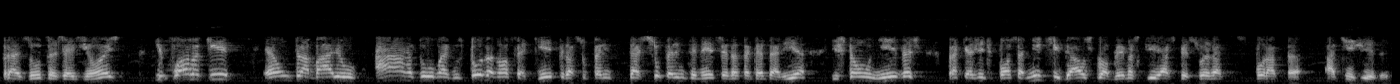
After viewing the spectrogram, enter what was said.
para as outras regiões, de forma que é um trabalho árduo, mas toda a nossa equipe da, super, da superintendência da secretaria estão unidas para que a gente possa mitigar os problemas que as pessoas foram atingidas.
